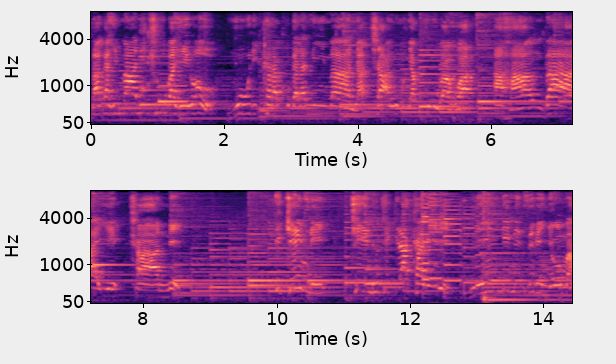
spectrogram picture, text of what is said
Bagaha imana icubahiro nk'uriko aravugana n'imana cyangwa umunyakubahwa ahambaye cane. Ikindi kintu kigira kabiri ni indimi z'ibinyoma.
